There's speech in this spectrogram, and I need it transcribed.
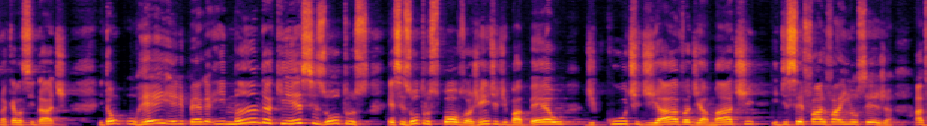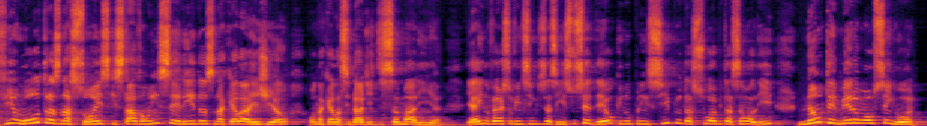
naquela cidade. Então o rei ele pega e manda que esses outros esses outros povos, a gente de Babel, de Cute, de Ava, de Amate e de Sefarvaim, ou seja, haviam outras nações que estavam inseridas naquela região ou naquela cidade de Samaria. E aí no verso 25 diz assim: E sucedeu que no princípio da sua habitação ali não temeram ao Senhor,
